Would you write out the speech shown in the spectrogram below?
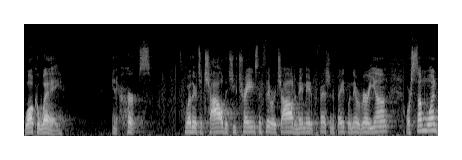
walk away and it hurts. Whether it's a child that you've trained since they were a child and they made a profession of faith when they were very young, or someone,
